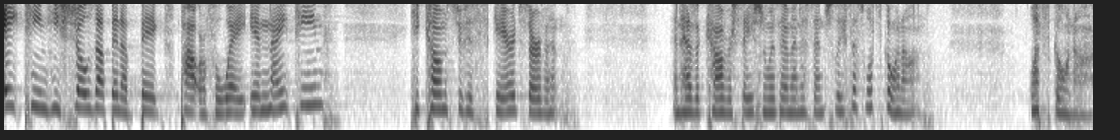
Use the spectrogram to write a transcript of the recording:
18, he shows up in a big, powerful way. In 19, he comes to his scared servant and has a conversation with him and essentially says, What's going on? What's going on?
